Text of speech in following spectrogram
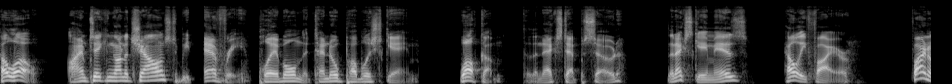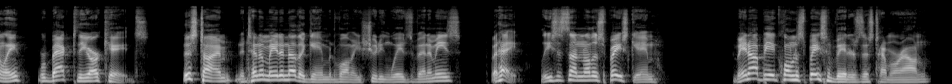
Hello, I'm taking on a challenge to beat every playable Nintendo published game. Welcome to the next episode. The next game is Helifire. Finally, we're back to the arcades. This time, Nintendo made another game involving shooting waves of enemies, but hey, at least it's not another space game. It may not be a clone of Space Invaders this time around,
